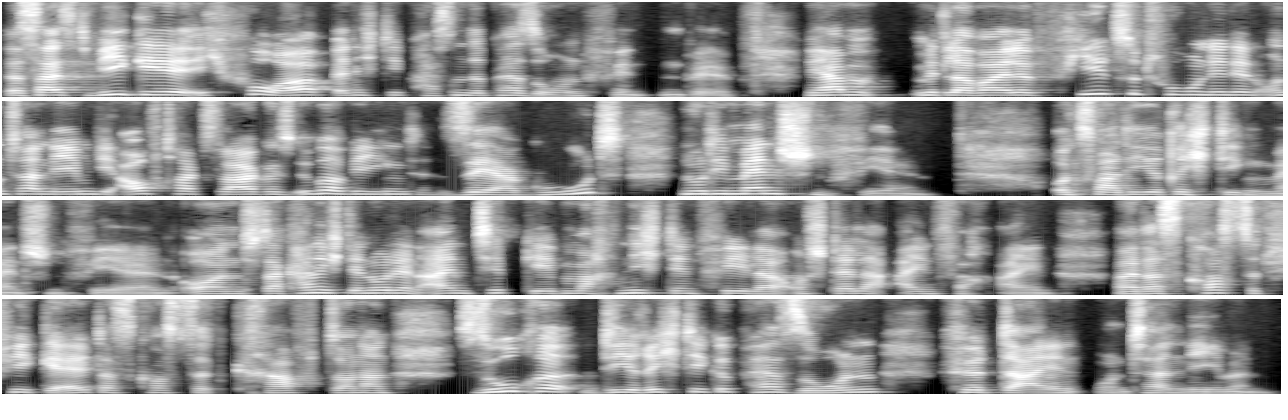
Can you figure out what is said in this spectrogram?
Das heißt, wie gehe ich vor, wenn ich die passende Person finden will? Wir haben mittlerweile viel zu tun in den Unternehmen. Die Auftragslage ist überwiegend sehr gut, nur die Menschen fehlen. Und zwar die richtigen Menschen fehlen. Und da kann ich dir nur den einen Tipp geben, mach nicht den Fehler und stelle einfach ein, weil das kostet viel Geld, das kostet Kraft, sondern suche die richtige Person für dein Unternehmen.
